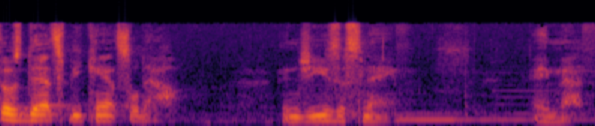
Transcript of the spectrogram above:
Those debts be canceled out. In Jesus' name. Amen.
